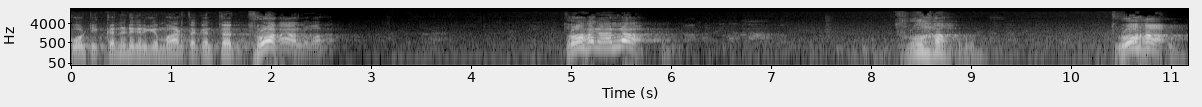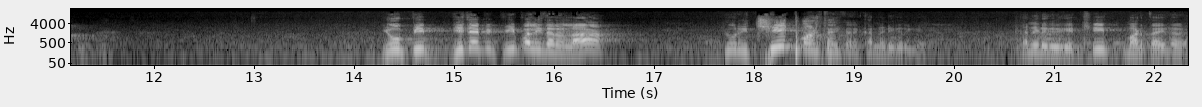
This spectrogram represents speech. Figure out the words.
ಕೋಟಿ ಕನ್ನಡಿಗರಿಗೆ ಮಾಡ್ತಕ್ಕಂಥ ದ್ರೋಹ ಅಲ್ವಾ? ದ್ರೋಹನ ಅಲ್ಲ. ದ್ರೋಹ. ದ್ರೋಹ. ಯು ಪಿ ಬಿಜೆಪಿ ಪೀಪಲ್ ಇದಾರಲ್ಲ, ಇವ್ರಿಗೆ ಚೀಟ್ ಮಾಡ್ತಾ ಇದ್ದಾರೆ ಕನ್ನಡಿಗರಿಗೆ. ಕನ್ನಡಿಗರಿಗೆ ಚೀಟ್ ಮಾಡ್ತಾ ಇದ್ದಾರೆ.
